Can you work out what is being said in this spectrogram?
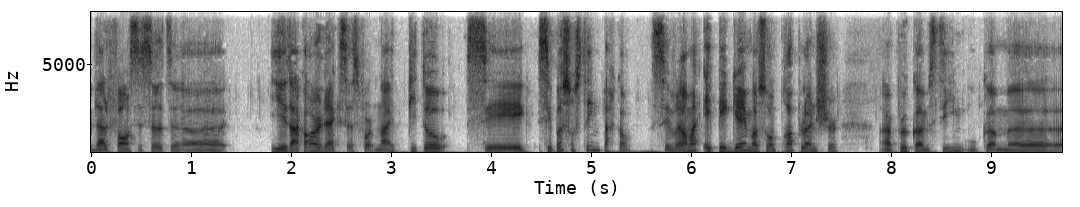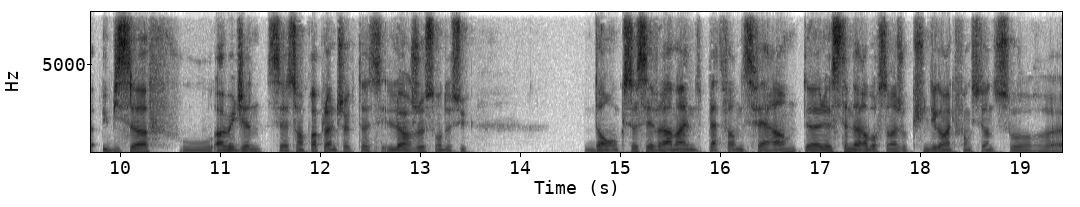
Dans le fond, c'est ça. Euh, il est encore early access Fortnite. Pito, c'est pas sur Steam par contre. C'est vraiment Epic Games a son propre launcher, un peu comme Steam ou comme euh, Ubisoft ou Origin. C'est son propre launcher que leurs jeux sont dessus. Donc ça c'est vraiment une plateforme différente. Euh, le système de remboursement, j'ai aucune idée comment il fonctionne sur euh,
